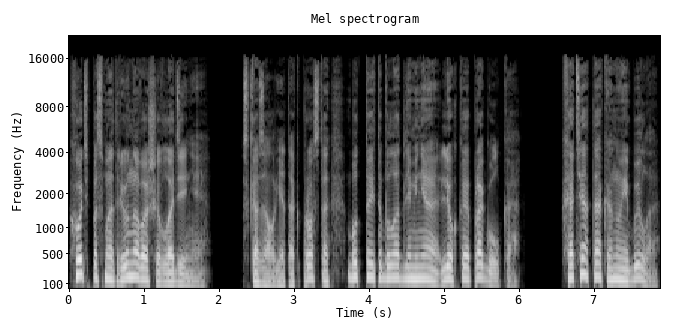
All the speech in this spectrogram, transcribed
Хоть посмотрю на ваше владение. — сказал я так просто, будто это была для меня легкая прогулка. Хотя так оно и было.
